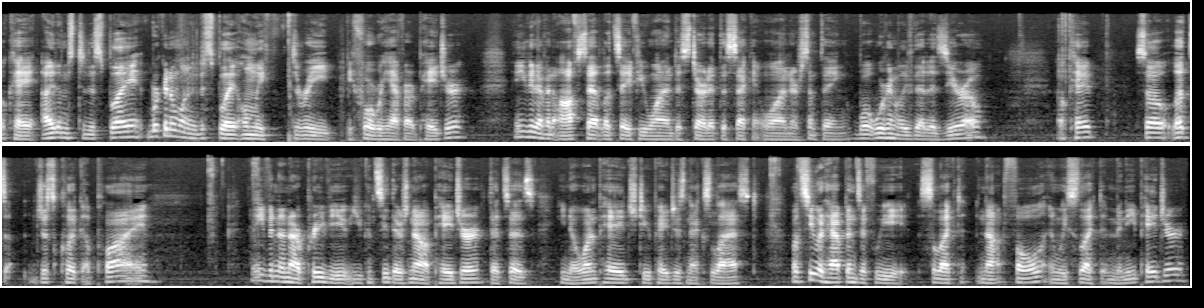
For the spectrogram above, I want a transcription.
Okay, items to display, we're going to want to display only three before we have our pager. And you could have an offset, let's say if you wanted to start at the second one or something. Well, we're going to leave that as zero. Okay, so let's just click apply. And even in our preview, you can see there's now a pager that says, you know, one page, two pages, next, last. Let's see what happens if we select not full and we select a mini pager.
